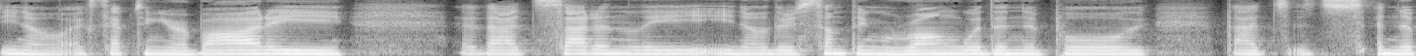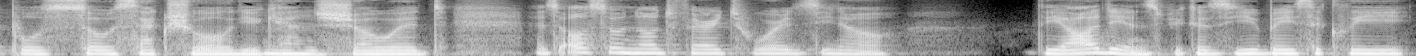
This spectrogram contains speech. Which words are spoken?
you know, accepting your body, that suddenly, you know, there's something wrong with the nipple, that it's a nipple so sexual, you can't mm. show it. It's also not fair towards, you know, the audience because you basically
